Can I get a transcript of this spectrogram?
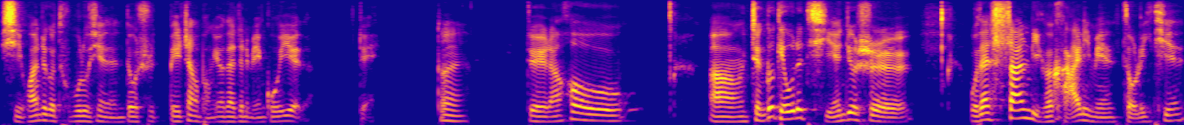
喜欢这个徒步路线的人都是背帐篷要在这里面过夜的。对，对，对。然后，嗯，整个给我的体验就是我在山里和海里面走了一天，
